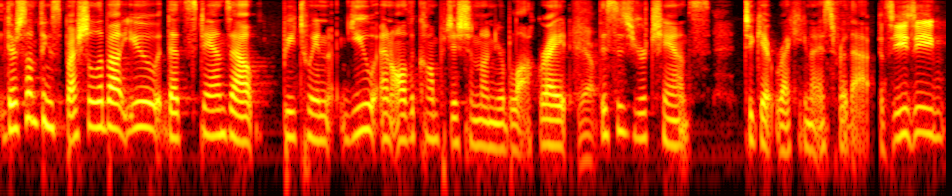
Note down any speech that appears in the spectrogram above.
there's something special about you that stands out between you and all the competition on your block, right? Yeah. This is your chance to get recognized for that. It's easy.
